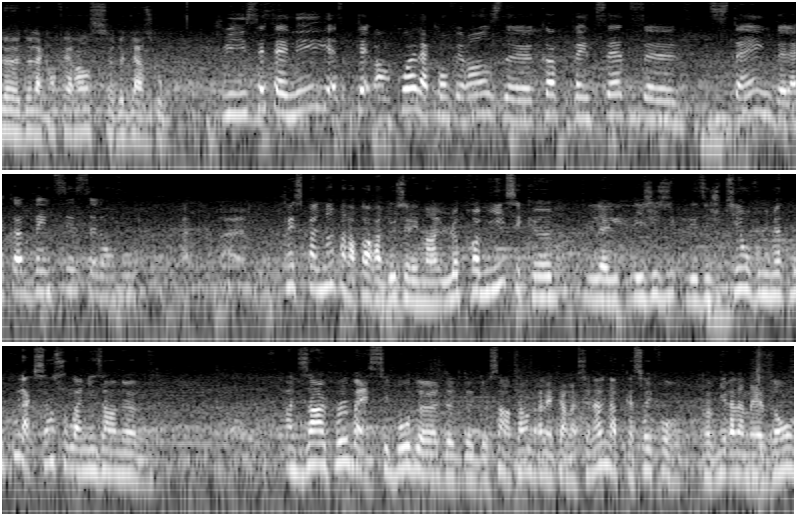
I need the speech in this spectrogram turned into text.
de, de la conférence de Glasgow. Puis cette année, en quoi la conférence de COP 27 se distingue de la COP 26 selon vous? Principalement par rapport à deux éléments. Le premier, c'est que les, les, Égyptiens ont voulu mettre beaucoup l'accent sur la mise en œuvre. En disant un peu, ben c'est beau de, de, de s'entendre à l'international, mais après ça, il faut revenir à la maison,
